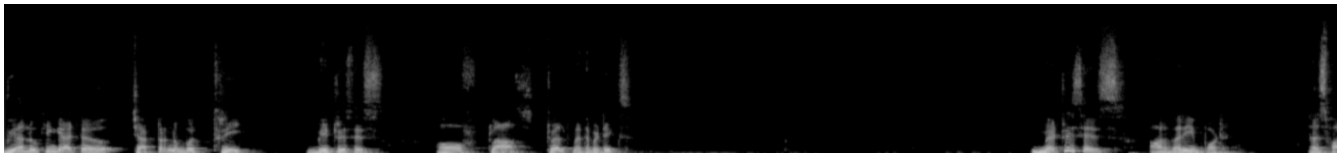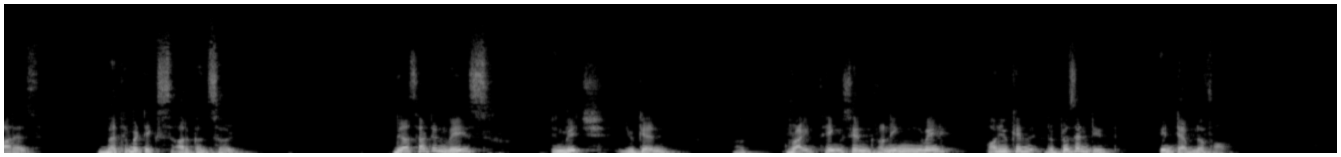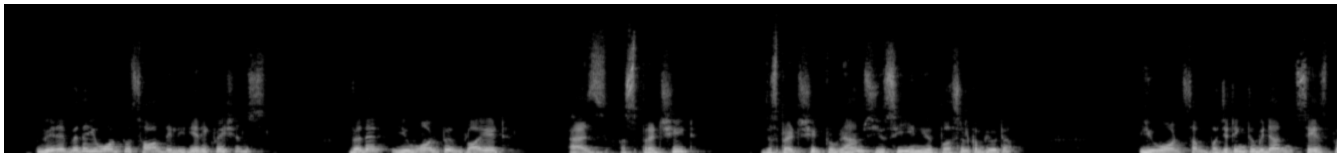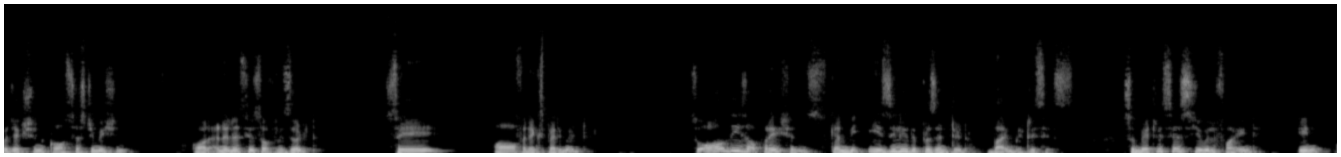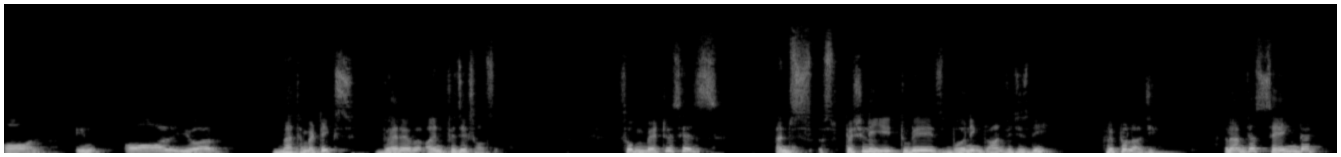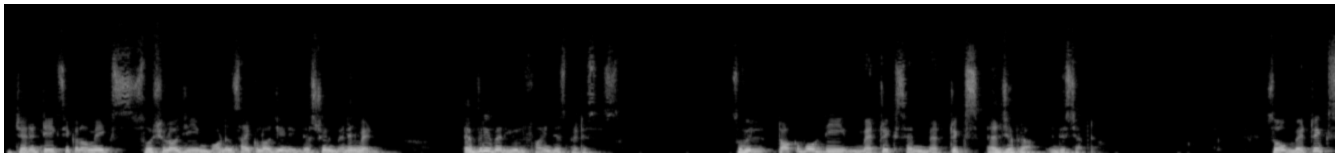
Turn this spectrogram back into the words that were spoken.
we are looking at uh, chapter number 3 matrices of class 12th mathematics. Matrices are very important as far as mathematics are concerned. There are certain ways in which you can uh, write things in running way or you can represent it in tabular form. Whether you want to solve the linear equations whether you want to employ it as a spreadsheet, the spreadsheet programs you see in your personal computer, you want some budgeting to be done, sales projection, cost estimation, or analysis of result, say of an experiment. So all these operations can be easily represented by matrices. So matrices you will find in all, in all your mathematics, wherever, in physics also. So matrices and especially today's burning branch which is the cryptology. And I'm just saying that genetics, economics, sociology, modern psychology and industrial management, everywhere you will find these matrices. So we'll talk about the matrix and matrix algebra in this chapter. So matrix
